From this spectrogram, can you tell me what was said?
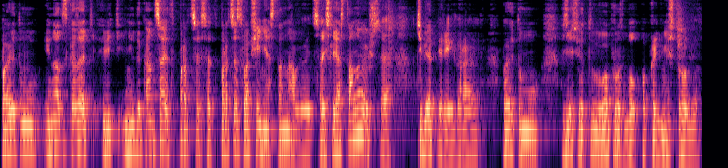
Поэтому, и надо сказать, ведь не до конца этот процесс. Этот процесс вообще не останавливается. А если остановишься, тебя переиграют. Поэтому здесь вот вопрос был по Приднестровью.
